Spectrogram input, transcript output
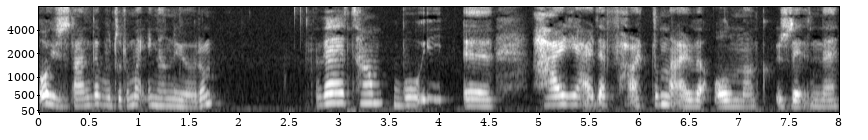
O yüzden de bu duruma inanıyorum. Ve tam bu e, her yerde farklı Merve olmak üzerine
